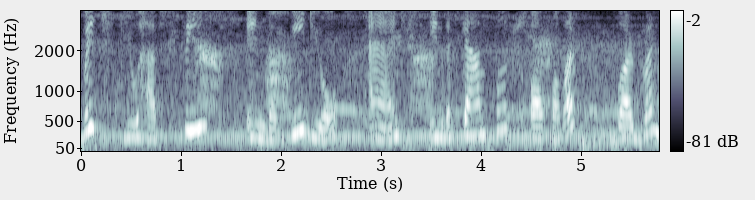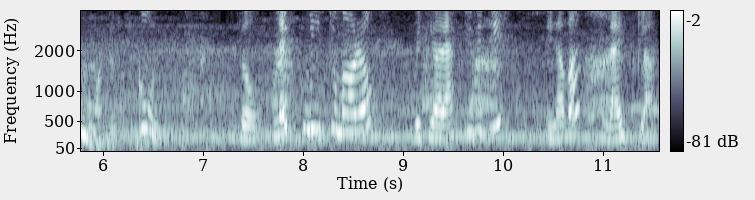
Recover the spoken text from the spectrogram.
which you have seen in the video and in the campus of our Vardhan Model School. So let's meet tomorrow with your activity in our live class.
